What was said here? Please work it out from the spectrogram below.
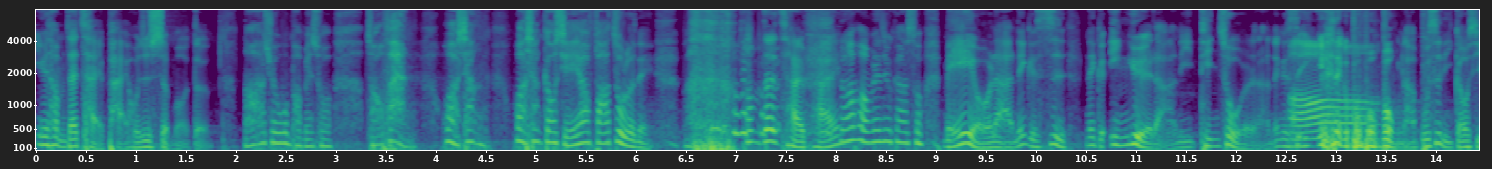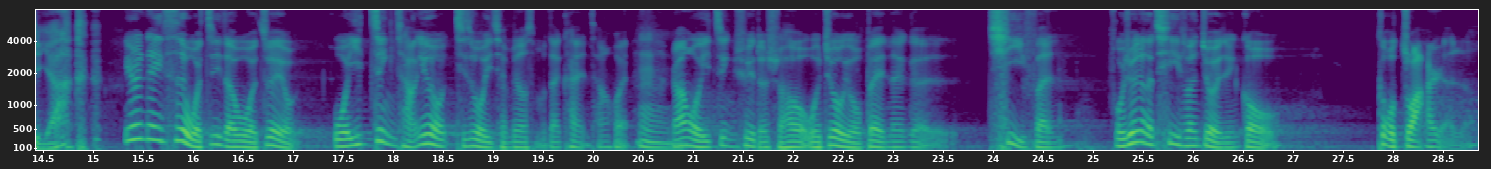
因为他们在彩排或是什么的，然后他就会问旁边说：“怎么办？我好像我好像高血压发作了呢。他们在彩”排然，后旁边就跟他说：“没有啦，那个是那个音乐啦，你听错了啦，那个是音哦乐、那个嘣嘣嘣啦，不是你高血压。因为那一次我记得我最有，我一进场，因为我其实我以前没有什么在看演唱会，”嗯，然后我一进去的时候，我就有被那个气氛，我觉得那个气氛就已经够够抓人了，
